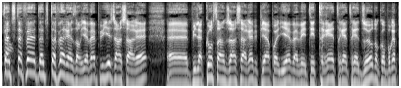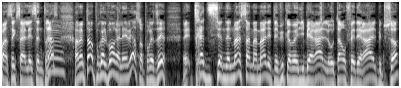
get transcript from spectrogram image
t'as tout à fait, t'as tout à fait raison. Il avait appuyé Jean Charest, euh, puis la course entre Jean Charest et Pierre Poilievre avait été très, très, très dure. Donc, on pourrait penser que ça allait laisser une trace. Mm. En même temps, on pourrait le voir à l'inverse. On pourrait dire, euh, traditionnellement, Sam Hamad était vu comme un libéral, autant au fédéral, puis tout ça.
